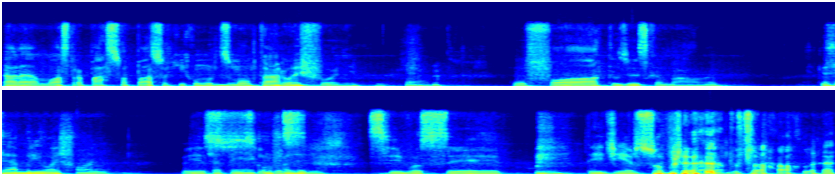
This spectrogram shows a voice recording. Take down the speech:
cara mostra passo a passo aqui como desmontar o iPhone. É. Com fotos e o escambau, né? Se quiser abrir o iPhone, isso, já tem aí como você, fazer isso. Se você tem dinheiro sobrando e tal, né?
